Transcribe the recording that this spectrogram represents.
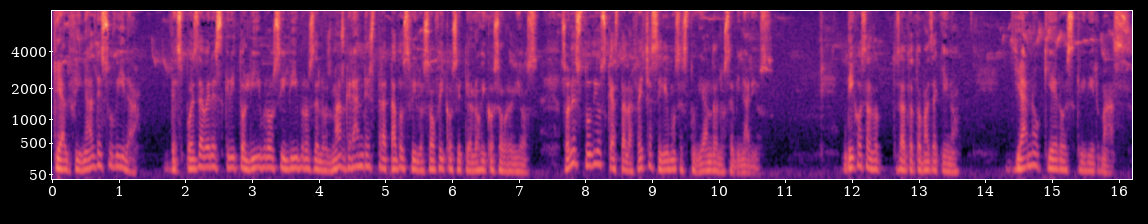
que al final de su vida, después de haber escrito libros y libros de los más grandes tratados filosóficos y teológicos sobre Dios. Son estudios que hasta la fecha seguimos estudiando en los seminarios. Dijo Santo, Tomás de Aquino, ya no quiero escribir más,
